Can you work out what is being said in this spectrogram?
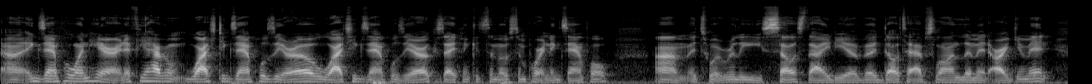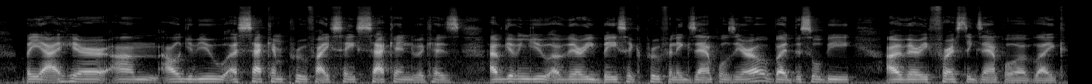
uh, example one here. And if you haven't watched example zero, watch example zero because I think it's the most important example. Um, it's what really sells the idea of a delta epsilon limit argument. But yeah, here um, I'll give you a second proof. I say second because I've given you a very basic proof in example zero, but this will be our very first example of like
